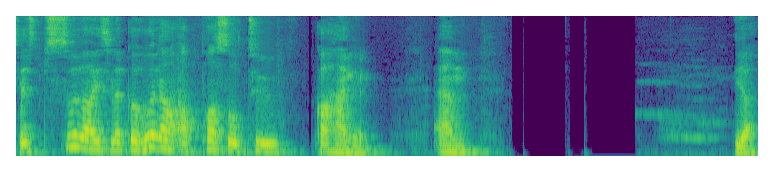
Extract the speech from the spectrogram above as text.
says Psula is lekahuna apostle to Kohanim. Um, yeah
